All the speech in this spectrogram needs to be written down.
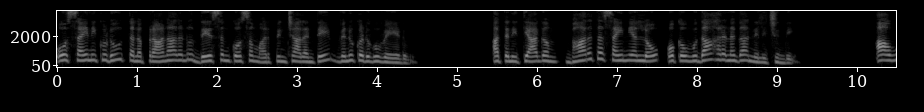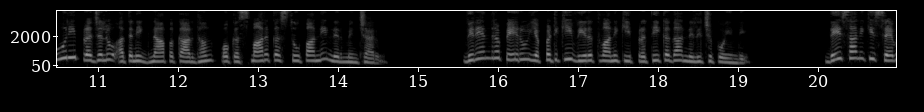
ఓ సైనికుడు తన ప్రాణాలను దేశం కోసం అర్పించాలంటే వెనుకడుగు వేయడు. అతని త్యాగం భారత సైన్యంలో ఒక ఉదాహరణగా నిలిచింది. ఆ ఊరి ప్రజలు అతని జ్ఞాపకార్థం ఒక స్మారక స్తూపాన్ని నిర్మించారు. వీరేంద్ర పేరు ఎప్పటికీ వీరత్వానికి ప్రతీకగా నిలిచిపోయింది. దేశానికి సేవ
